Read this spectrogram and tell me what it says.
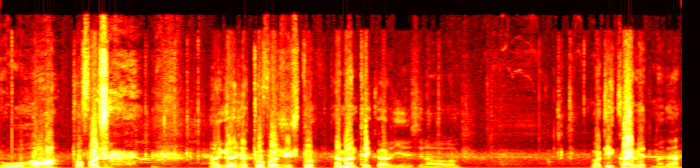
Oha! Tofaş. Arkadaşlar Tofaş uçtu. Hemen tekrar yenisini alalım. Vakit kaybetmeden.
